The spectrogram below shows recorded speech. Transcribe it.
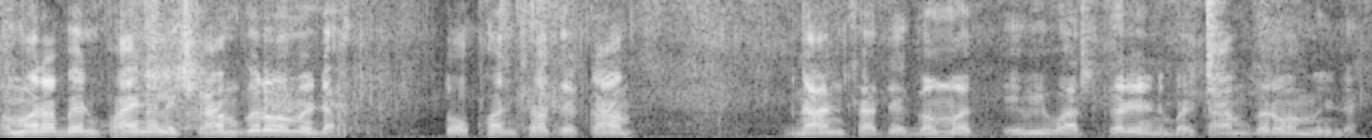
અમારા બેન ફાઇનલી કામ કરવા માંડ્યા. તોફાન સાથે કામ, જ્ઞાન સાથે ગમત એવી વાત કરીએ ને ભાઈ, કામ કરવા માંડ્યા.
